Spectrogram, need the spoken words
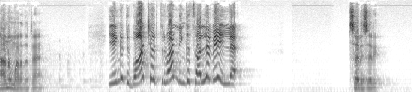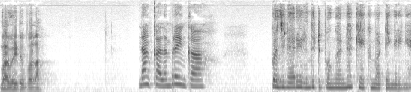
நானும் மறந்துட்டேன். என்கிட்ட வாட்ச் எடுத்துருவா நீங்க சொல்லவே இல்ல. சரி சரி. வா வீட்டுக்கு போகலாம் நான் கிளம்புறேன்க்கா. கொஞ்ச நேரம் இருந்துட்டு போங்கன்னா கேட்க மாட்டேங்கிறீங்க.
